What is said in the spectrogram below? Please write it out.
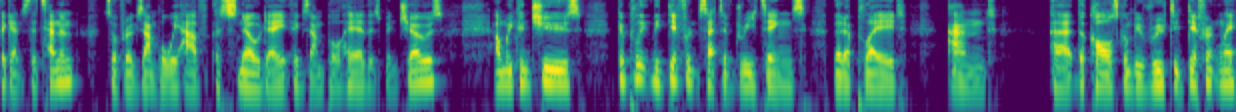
against the tenant. So for example, we have a snow day example here that's been chose and we can choose completely different set of greetings that are played and uh, the calls can be routed differently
